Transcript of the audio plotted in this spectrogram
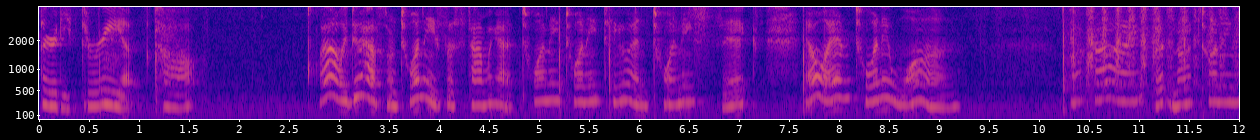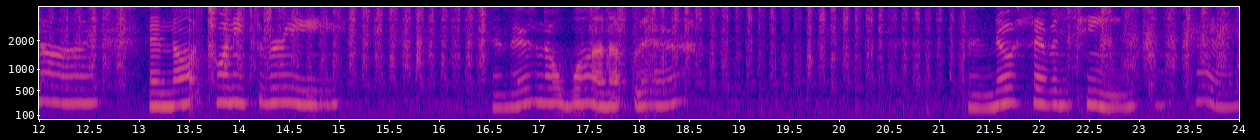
33 up top. Wow, we do have some 20s this time. We got 20, 22, and 26. Oh, and 21. Okay, but not 29 and not 23. And there's no 1 up there. And no 17. Okay.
